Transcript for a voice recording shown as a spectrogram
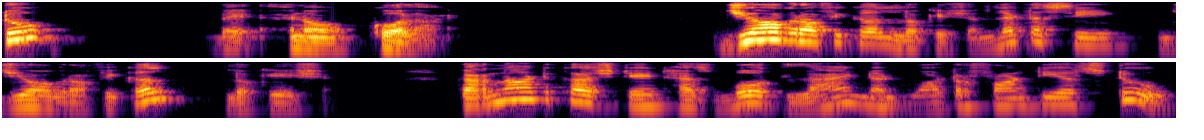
to you know Kolar. Geographical location. Let us see geographical location. Karnataka state has both land and water frontiers too.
